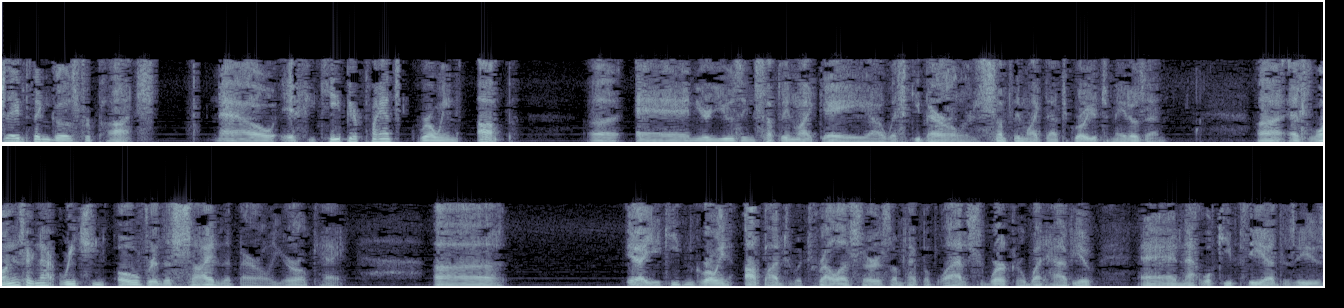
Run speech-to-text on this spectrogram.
Same thing goes for pots. Now, if you keep your plants growing up, uh, and you're using something like a uh, whiskey barrel or something like that to grow your tomatoes in, uh, as long as they're not reaching over the side of the barrel, you're okay. Uh, yeah, you keep them growing up onto a trellis or some type of lattice work or what have you, and that will keep the uh, disease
